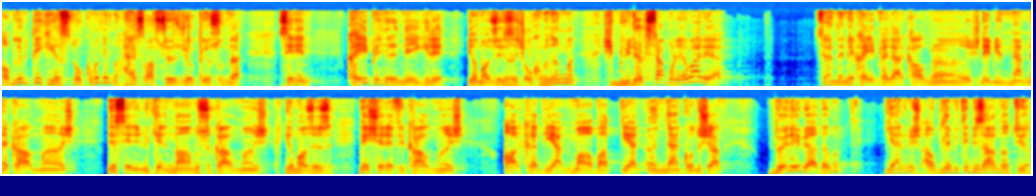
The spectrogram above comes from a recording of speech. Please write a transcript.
Abdülhamit'teki yazısını okumadın mı? Her sabah sözcü okuyorsun da. Senin kayınpederinle ilgili Yılmaz yazısı hiç okumadın mı? Şimdi bir döksen buraya var ya. Sende ne kayınpeder kalmış, ne bilmem ne kalmış, ne senin ülkenin namusu kalmış, Yılmaz Özdil, ne şerefi kalmış, arka diyen, mabat diyen, önden konuşan. Böyle bir adamın gelmiş Abdülhamit'i bize anlatıyor.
